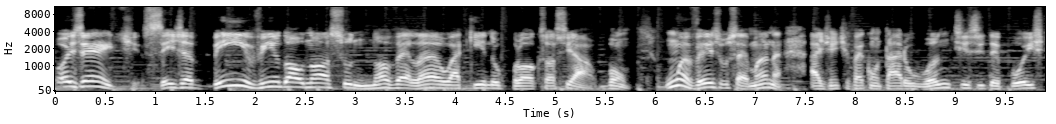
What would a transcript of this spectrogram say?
Oi, gente, seja bem-vindo ao nosso novelão aqui no Bloco Social. Bom, uma vez por semana a gente vai contar o antes e depois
